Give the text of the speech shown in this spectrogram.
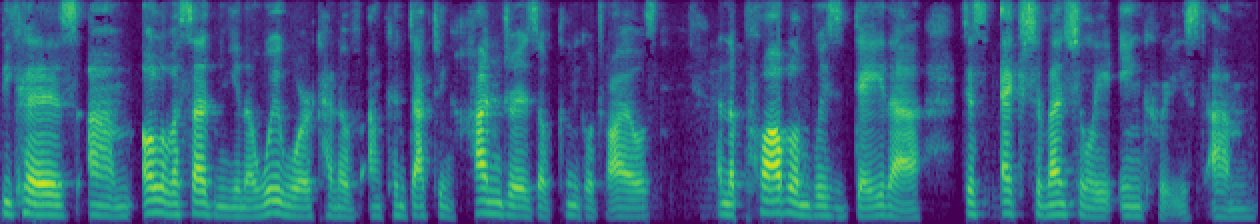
because um, all of a sudden, you know, we were kind of um, conducting hundreds of clinical trials and the problem with data just exponentially increased. Um,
